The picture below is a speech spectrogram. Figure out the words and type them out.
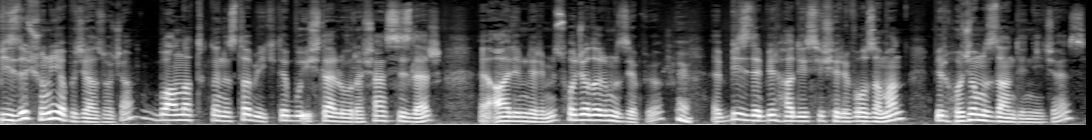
Biz de şunu yapacağız hocam. Bu anlattıklarınız tabii ki de bu işlerle uğraşan sizler, e, alimlerimiz, hocalarımız yapıyor. Evet. E, biz de bir hadisi şerifi o zaman bir hocamızdan dinleyeceğiz.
